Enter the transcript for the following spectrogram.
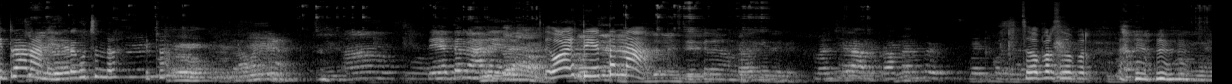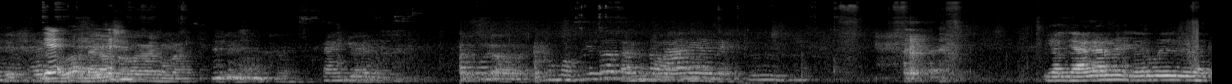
ఇట్రా నాని ఎడ కూర్చుందిరా? ఇట్రా. ఓయ్ తీస్తున్నా సూపర్ సూపర్. ఇవాళ జాగారమే నిద్రపోయేది లేదట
